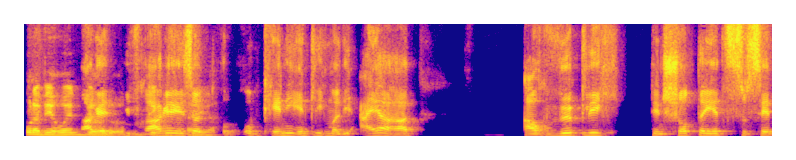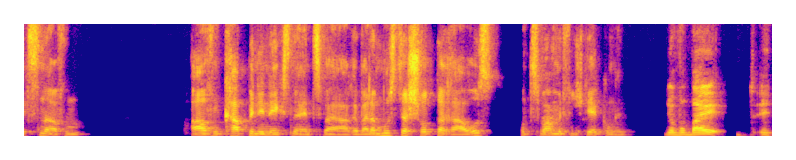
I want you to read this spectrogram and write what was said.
Oder wir holen. Frage, wir holen die Frage ist halt, ob, ob Kenny endlich mal die Eier hat, auch wirklich den Schotter jetzt zu setzen auf dem, auf dem Cup in den nächsten ein, zwei Jahre, weil da muss der Schotter raus und zwar mit Verstärkungen. Ja, wobei, äh,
